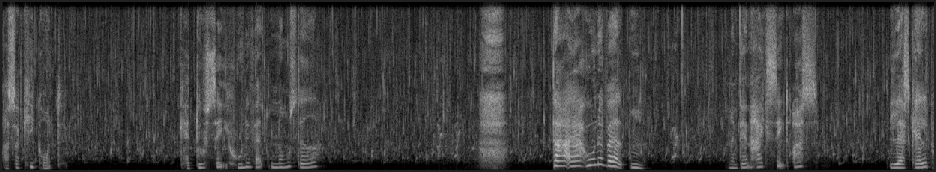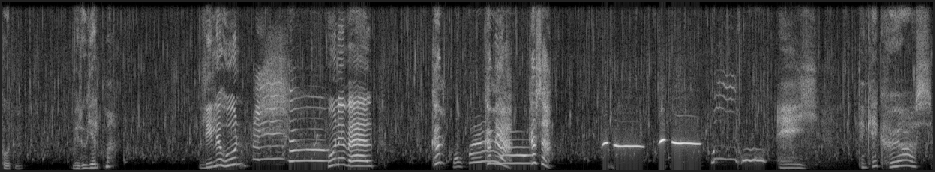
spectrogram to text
Og så kig rundt. Kan du se hundevalpen nogen steder? Der er hundevalpen. Men den har ikke set os. Lad os kalde på den. Vil du hjælpe mig? Lille hund. Hundevalp. Kom, kom her. Kom så. Ej, den kan ikke høre os.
